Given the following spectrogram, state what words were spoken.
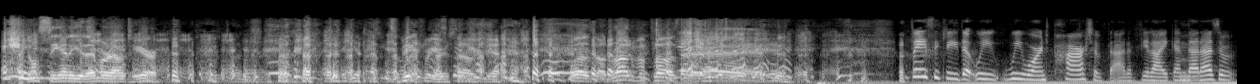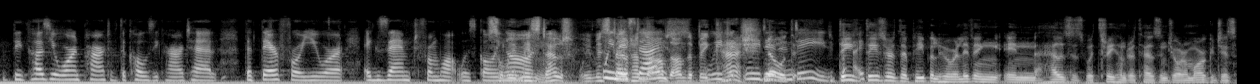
I don't see any of them around here. Speak for yourself, yeah. well done. Round of applause yeah. There. basically that we, we weren't part of that, if you like, and mm. that as a, because you weren't part of the cozy cartel, that therefore you were exempt from what was going on. So we on. missed out. We missed, we out, missed on, out. The, on, the, on, the, big we cash. we did no, indeed. Th- th- these are the people who are living in houses with 300,000 euro mortgages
